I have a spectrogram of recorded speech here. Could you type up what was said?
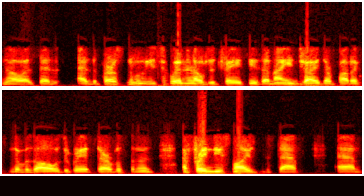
Now, as I said, as a person who used to go in and out of Tracy's and I enjoyed their products and there was always a great service and a friendly smile to the staff, um,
